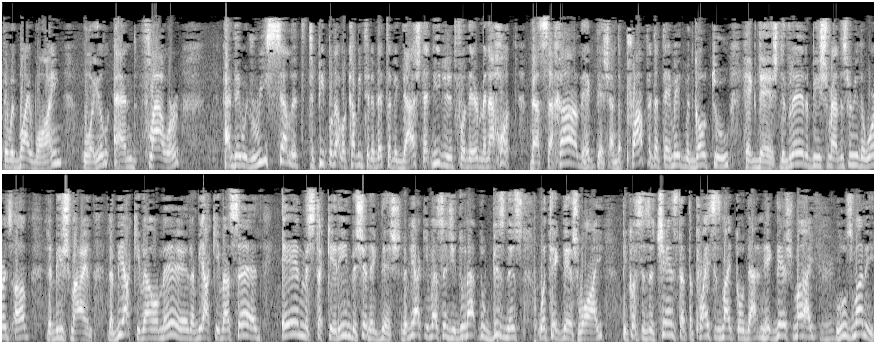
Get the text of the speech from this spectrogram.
They would buy wine, oil, and flour and they would resell it to people that were coming to the Bet HaMikdash that needed it for their menachot. V'asachar hekdesh, and the profit that they made would go to hekdesh. Divrei Rabbi. This would be the words of Rabbi Ishmael. Rabbi Akiva Omer. Rabbi Akiva said, "En mistakirin b'shen hekdesh." Rabbi Akiva says you do not do business with hekdesh. Why? Because there's a chance that the prices might go down and hekdesh might lose money.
